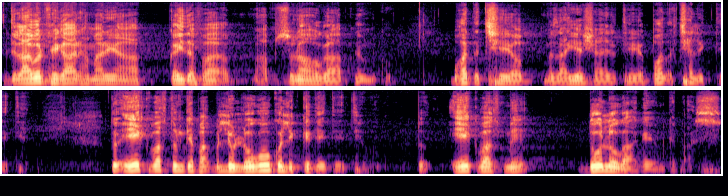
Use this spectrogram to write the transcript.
दिलावर फिगार हमारे यहाँ, आप कई दफ़ा, आप सुना होगा आपने उनको। बहुत अच्छे और मज़ाहिया शायर थे, और बहुत अच्छा लिखते थे। तो एक वक्त उनके पास लोगों को लिख के देते थे तो एक वक्त में दो लोग आ गए उनके पास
